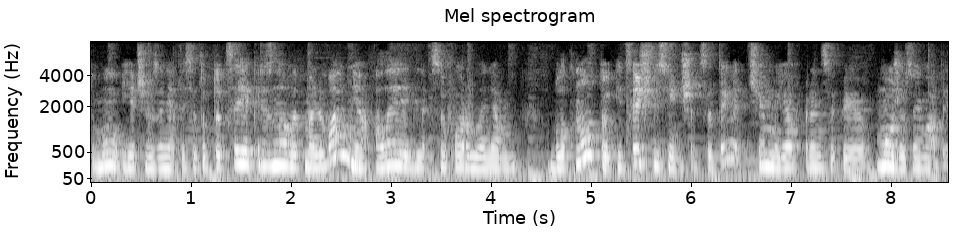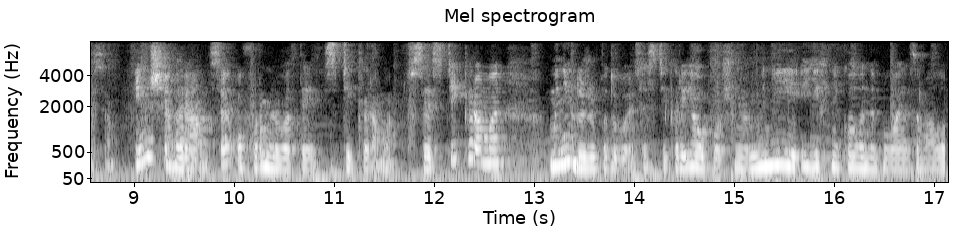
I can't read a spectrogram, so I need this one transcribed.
тому є чим зайнятися. Тобто це як різновид малювання, але для з оформленням блокноту, і це щось інше. Це те, чим я в принципі можу займатися. Інший варіант це оформлювати стікерами. Все стікерами. Мені дуже подобаються стікери, я обожнюю. Мені їх ніколи не буває замало.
